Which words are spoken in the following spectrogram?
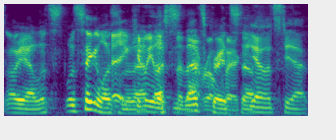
Oh yeah. Let's let's take a listen Hey, to can that. we that's, listen to that that's real great quick? stuff. Yeah, let's do that.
